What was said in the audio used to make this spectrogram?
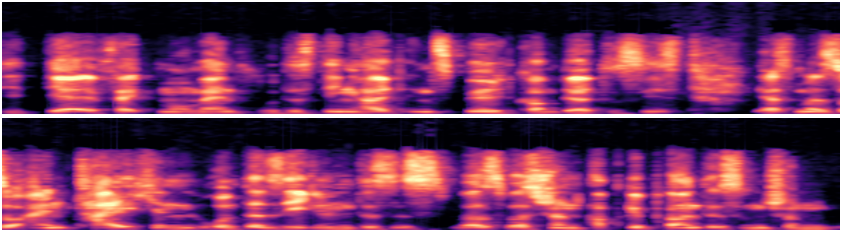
die, der Effektmoment, wo das Ding halt ins Bild kommt. Ja. Du siehst erstmal so ein Teilchen runtersegeln. Das ist was, was schon abgebrannt ist und schon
